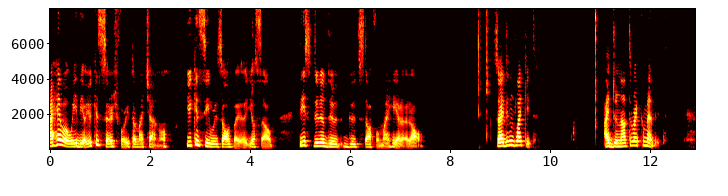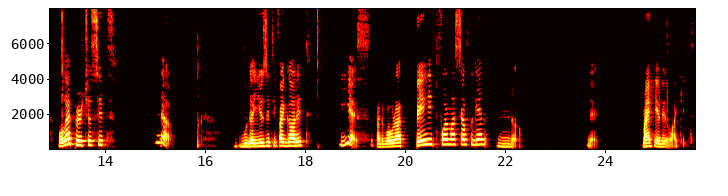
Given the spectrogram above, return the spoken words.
I have a video, you can search for it on my channel. You can see results by yourself. This didn't do good stuff on my hair at all. So I didn't like it. I do not recommend it. Will I purchase it? No. Would I use it if I got it? Yes. But would I pay it for myself again? No. No. My hair didn't like it.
